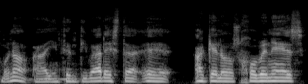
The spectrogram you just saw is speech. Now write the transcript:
bueno, a incentivar esta, eh, a que los jóvenes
